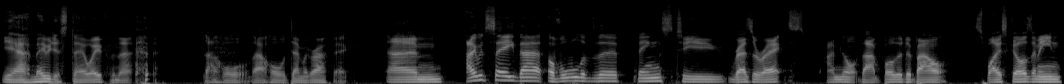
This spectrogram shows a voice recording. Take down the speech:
Yeah, maybe just stay away from that. that whole that whole demographic. Um, I would say that of all of the things to resurrect, I'm not that bothered about Spice Girls. I mean,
